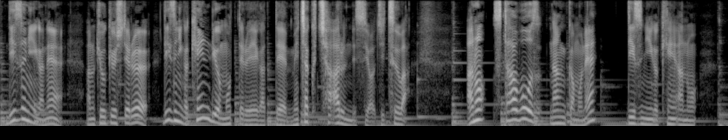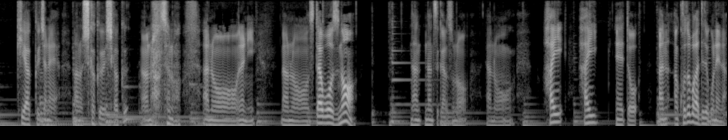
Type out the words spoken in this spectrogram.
ディズニーがねあの供給してるディズニーが権利を持ってる映画ってめちゃくちゃあるんですよ実は。あの「スター・ウォーズ」なんかもねディズニーがけんあの規約じゃないあの資格資格？あの そのあの何？あのスター・ウォーズのなんなんつうかなそのあのはいはいえっ、ー、とあの言葉が出てこねえな。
